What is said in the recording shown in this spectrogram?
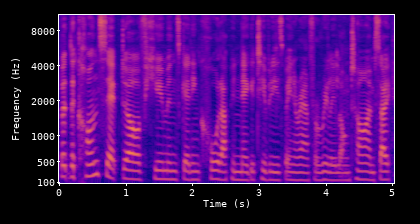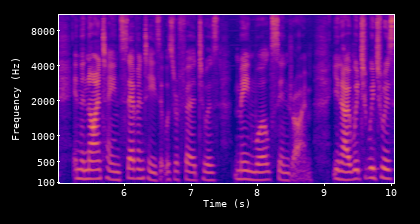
But the concept of humans getting caught up in negativity has been around for a really long time. So in the 1970s, it was referred to as mean world syndrome. You know, which which was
